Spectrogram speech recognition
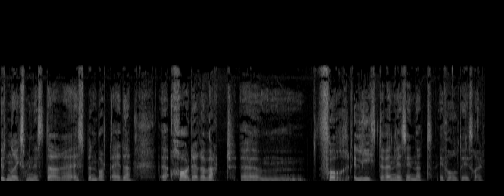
Utenriksminister Espen Barth Eide, eh, har dere vært um, for lite vennligsinnet i forhold til Israel?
